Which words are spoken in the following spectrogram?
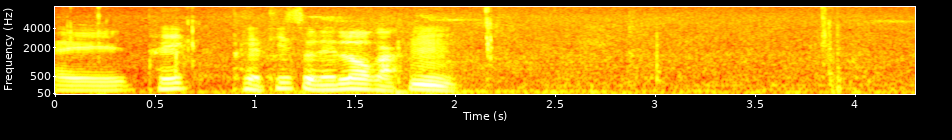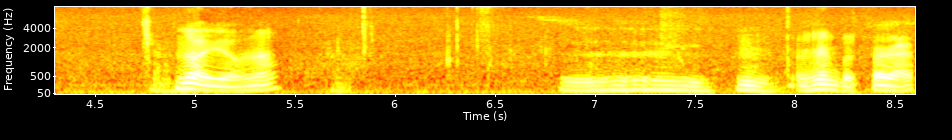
ไอ้พริกเผ็ดที่สุดในโลกอะอืมเหนื่อยเดี๋ยวนะเอ้ยอืมอันนั้นเปิดสลัด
